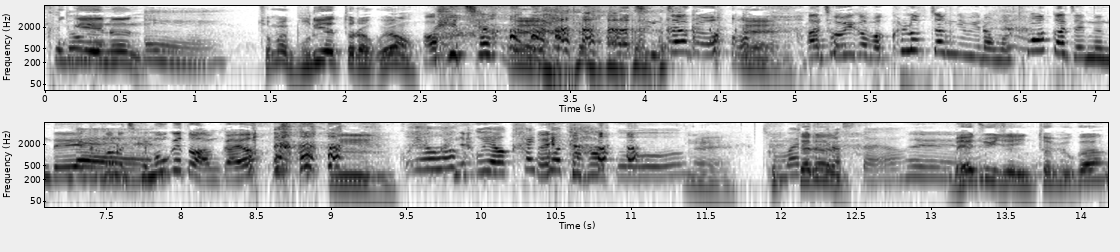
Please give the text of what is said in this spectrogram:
그동안- 초기에는 네. 정말 무리했더라고요. 어, 그쵸. 네. 아 진짜로. 네. 아 저희가 막 클럽장님이랑 막 통화까지 했는데 네. 그거는 제목에도 안 가요. 음. 꾸역꾸역 할 거 다 하고. 네. 정말 그때는 힘들었어요. 네. 매주 이제 인터뷰가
